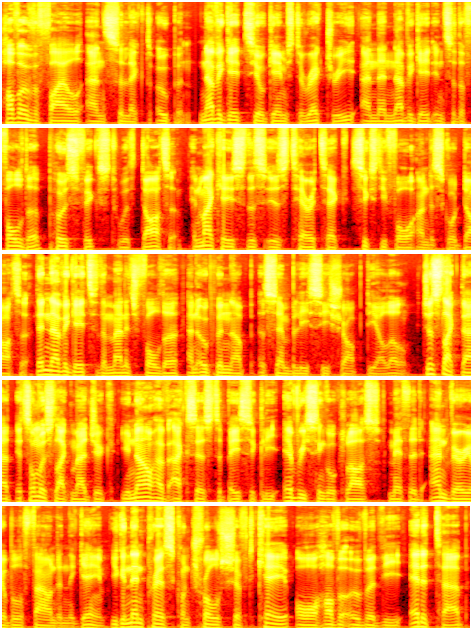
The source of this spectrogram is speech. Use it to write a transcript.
hover over file and select open. Navigate to your game's directory and then navigate into the folder postfixed with data. In my case, this is Terratech 64 underscore data. Then navigate to the manage folder and open up assembly C sharp DLL. Just like that, it's almost like magic. You now have access to basically every single class, method, and variable found in the game. You can then press Ctrl Shift K or hover over the Edit tab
